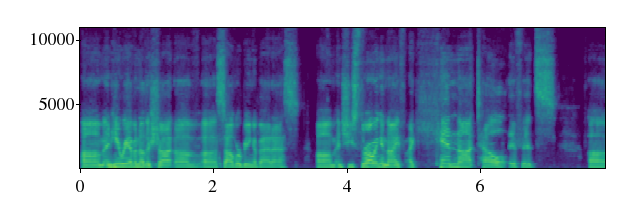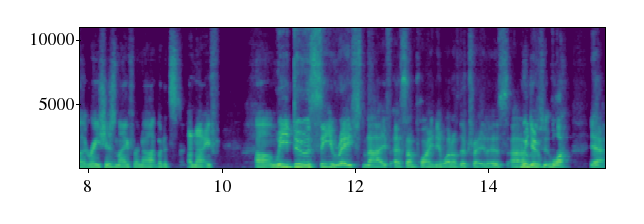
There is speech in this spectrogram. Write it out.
Um, and here we have another shot of uh, Salvor being a badass. Um, and she's throwing a knife. I cannot tell if it's uh Raych's knife or not, but it's a knife. Um, we do see Raych knife at some point in one of the trailers. Um, We do. What? Yeah.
